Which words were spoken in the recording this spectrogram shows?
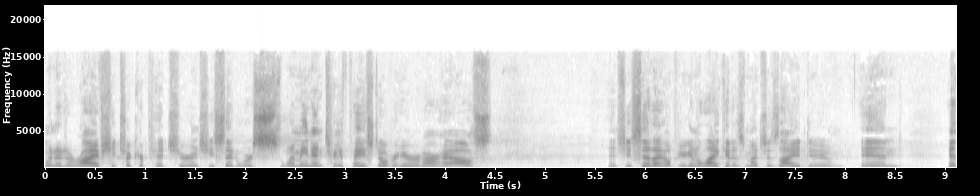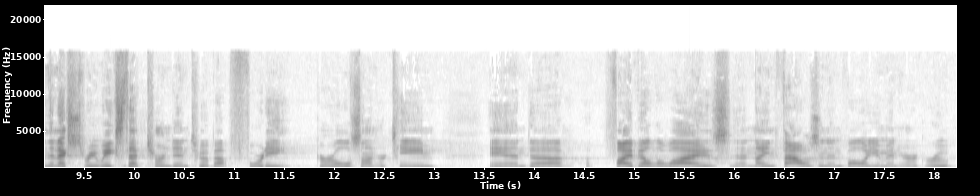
When it arrived, she took her picture and she said, We're swimming in toothpaste over here at our house. And she said, I hope you're going to like it as much as I do. And in the next three weeks, that turned into about 40 girls on her team and uh, five LOIs, uh, 9,000 in volume in her group.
